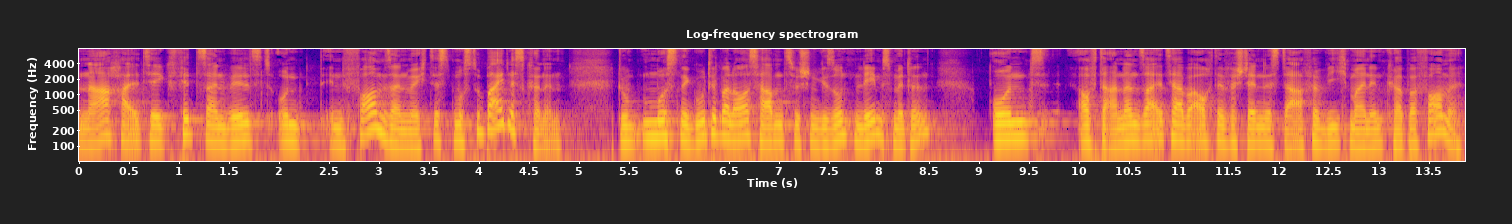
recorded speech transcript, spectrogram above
nachhaltig fit sein willst und in Form sein möchtest, musst du beides können. Du musst eine gute Balance haben zwischen gesunden Lebensmitteln und auf der anderen Seite aber auch der Verständnis dafür, wie ich meinen Körper forme.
